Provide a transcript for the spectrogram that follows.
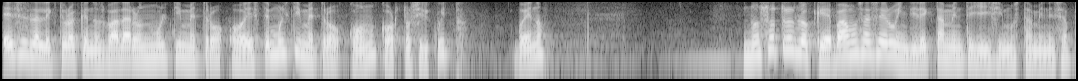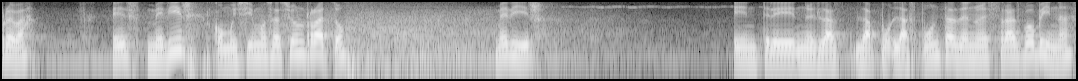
Esa es la lectura que nos va a dar un multímetro o este multímetro con cortocircuito. Bueno, nosotros lo que vamos a hacer, o indirectamente ya hicimos también esa prueba, es medir, como hicimos hace un rato, medir entre las, las puntas de nuestras bobinas,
